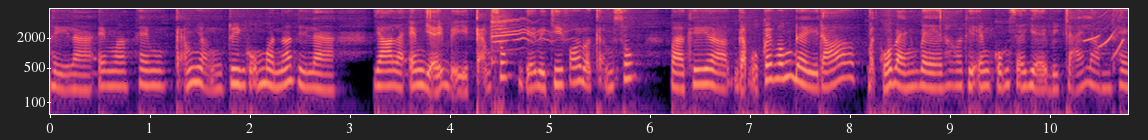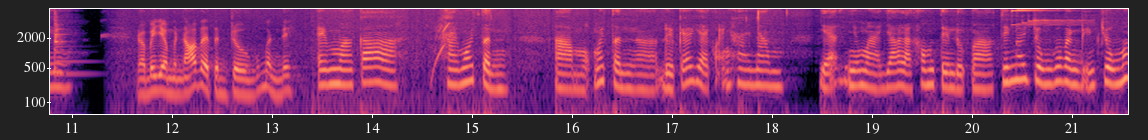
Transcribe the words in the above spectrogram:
thì là em à, theo cảm nhận riêng của mình á, thì là do là em dễ bị cảm xúc, dễ bị chi phối bởi cảm xúc và khi à, gặp một cái vấn đề gì đó của bạn bè thôi thì em cũng sẽ dễ bị trải lòng theo. Rồi bây giờ mình nói về tình trường của mình đi Em có hai mối tình, à, một mối tình đều kéo dài khoảng 2 năm. Dạ, nhưng mà do là không tìm được tiếng nói chung với quan điểm chung á,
